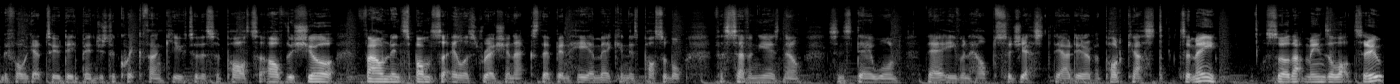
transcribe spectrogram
before we get too deep in, just a quick thank you to the supporter of the show, founding sponsor Illustration X. They've been here making this possible for seven years now, since day one. They even helped suggest the idea of a podcast to me. So that means a lot too.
